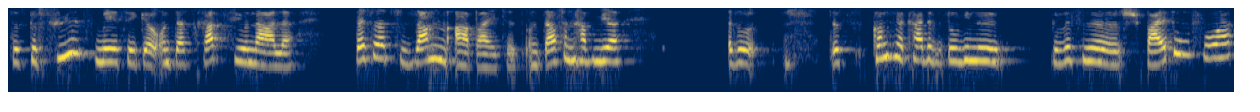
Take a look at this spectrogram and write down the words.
das Gefühlsmäßige und das Rationale besser zusammenarbeitet. Und davon haben wir, also das kommt mir gerade so wie eine gewisse Spaltung vor,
